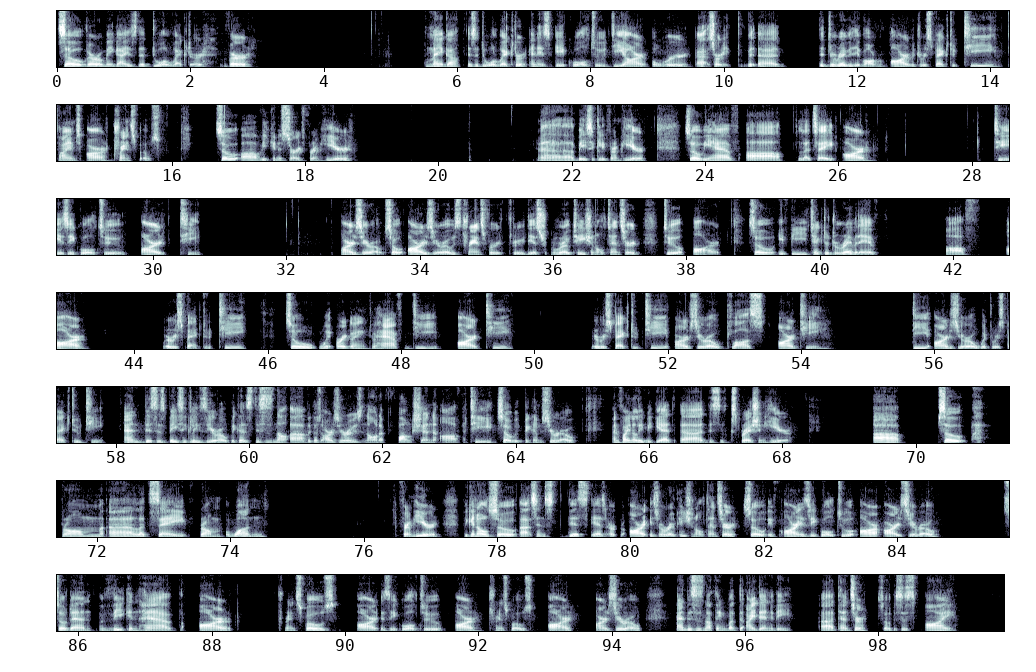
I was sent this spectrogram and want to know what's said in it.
So where omega is the dual vector, where omega is a dual vector and is equal to dr over, uh, sorry, uh, the derivative of r with respect to t times r transpose. So uh, we can start from here, uh, basically from here. So we have, uh, let's say, r t is equal to rt R0. So R0 is transferred through this rotational tensor to R. So if we take the derivative of R with respect to T, so we're going to have dRT with respect to T, R0 plus RT dR0 with respect to T and this is basically zero because this is not uh, because r0 is not a function of t so it becomes zero. And finally we get uh, this expression here. Uh, so from uh, let's say from 1 from here we can also uh, since this is r is a rotational tensor so if r is equal to r r0 so then we can have R transpose R is equal to R transpose R, R0. And this is nothing but the identity uh, tensor. So this is I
